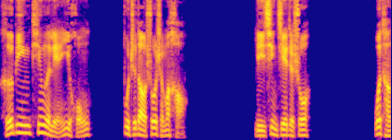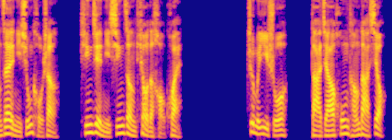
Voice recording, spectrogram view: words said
何冰听了，脸一红，不知道说什么好。李沁接着说：“我躺在你胸口上，听见你心脏跳得好快。”这么一说，大家哄堂大笑。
